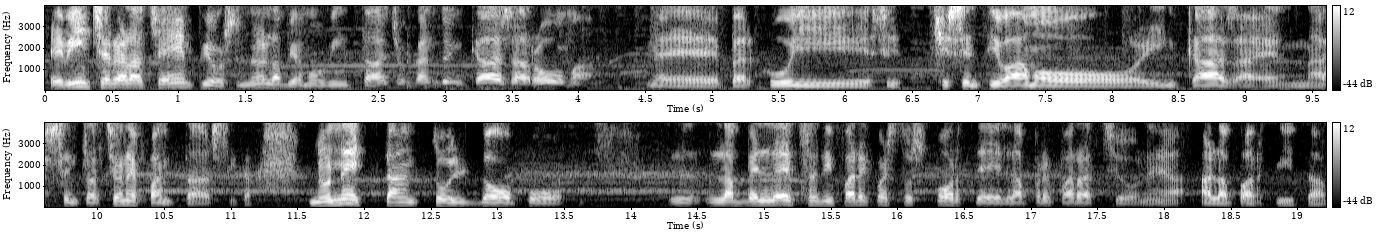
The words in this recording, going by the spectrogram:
E vincere la Champions, noi l'abbiamo vinta giocando in casa a Roma, eh, per cui si, ci sentivamo in casa, è una sensazione fantastica. Non è tanto il dopo, la bellezza di fare questo sport è la preparazione alla partita,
